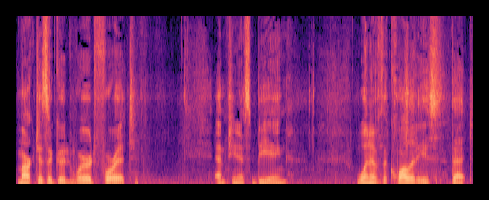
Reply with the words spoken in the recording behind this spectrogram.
Marked is a good word for it. Emptiness being one of the qualities that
